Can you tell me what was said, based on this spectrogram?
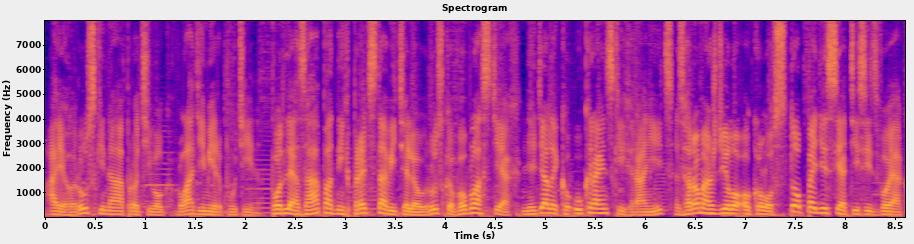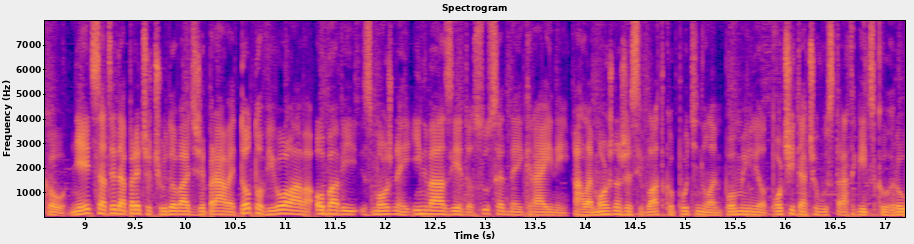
a jeho ruský náprotivok Vladimír Putin. Podľa západných predstaviteľov Rusko v oblastiach nedaleko ukrajinských hraníc zhromaždilo okolo 150 tisíc vojakov. Nie sa teda prečo čudovať, že práve toto vyvoláva obavy z možnej invázie do susednej krajiny. Ale možno, že si Vladko Putin len pomýlil počítač počítačovú strategickú hru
